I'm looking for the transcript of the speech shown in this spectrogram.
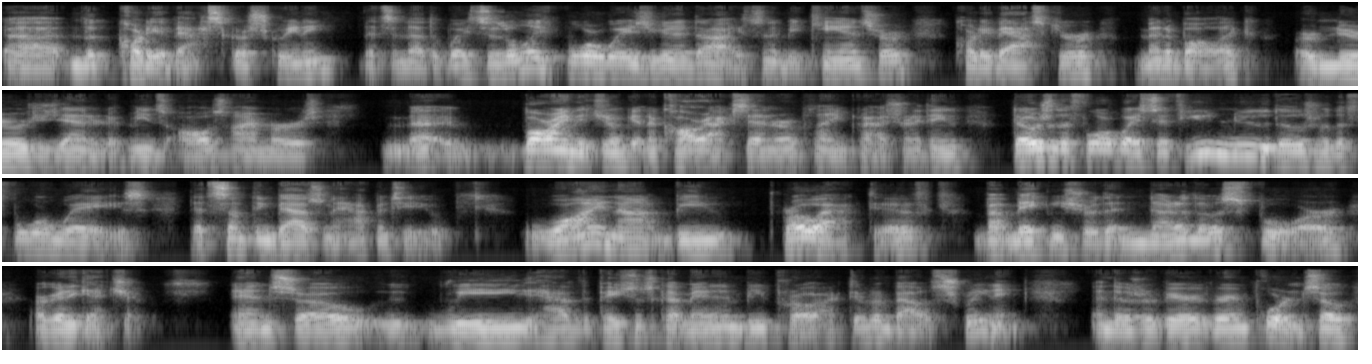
Uh, the cardiovascular screening, that's another way. So there's only four ways you're going to die. It's going to be cancer, cardiovascular, metabolic, or neurodegenerative, means Alzheimer's, uh, barring that you don't get in a car accident or a plane crash or anything, those are the four ways. So if you knew those were the four ways that something bad is going to happen to you, why not be proactive about making sure that none of those four are going to get you? And so we have the patients come in and be proactive about screening. And those are very, very important. So,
